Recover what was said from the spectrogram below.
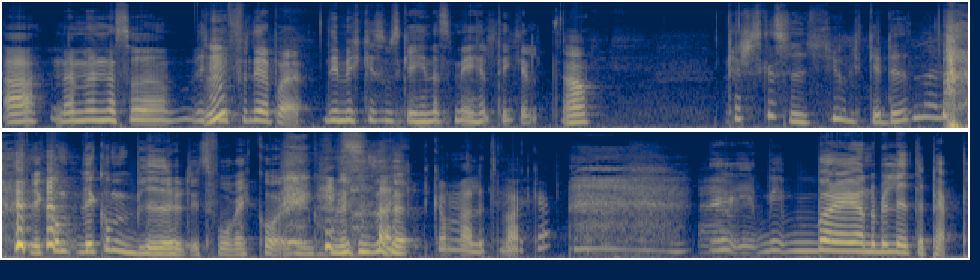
Ja, nej men alltså vi kan Mm. fundera på det. Det är mycket som ska hinnas med helt enkelt. Ja. Kanske ska sy julgardiner. Vi, kom, vi kommer bli där i två veckor. Vi kommer, Exakt, kommer aldrig tillbaka. vi vi börjar ju ändå bli lite pepp,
